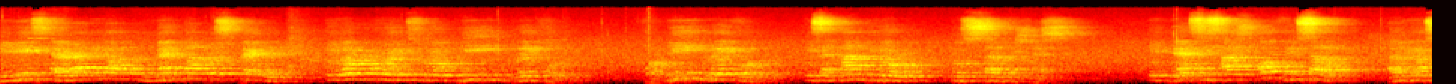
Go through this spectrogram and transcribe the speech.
He needs a radical mental perspective in order for him to grow being grateful. For being grateful is an antidote to selfishness. It gets his eyes off himself and becomes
